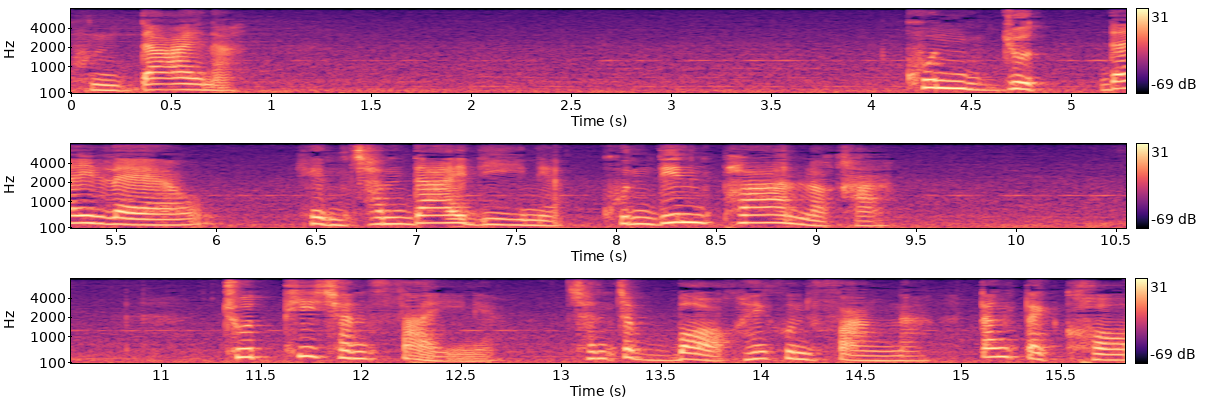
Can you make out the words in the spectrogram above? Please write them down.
คุณได้นะ คุณหยุด ได้แล้ว เห็นฉันได้ดีเนี่ย คุณดิ้นพล่านเหรอคะ ชุดที่ฉันใส่เนี่ย ฉันจะบอกให้คุณฟังนะ ตั้งแต่คอ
